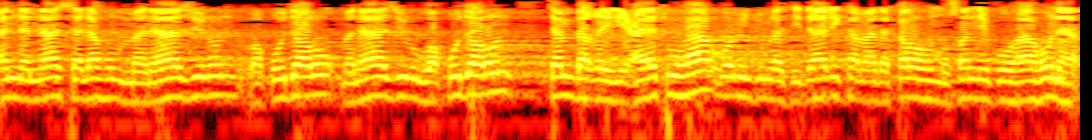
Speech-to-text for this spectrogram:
أن الناس لهم منازل وقدر منازل وقدر تنبغي رعايتها ومن جملة ذلك ما ذكره المصنف ها هنا.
